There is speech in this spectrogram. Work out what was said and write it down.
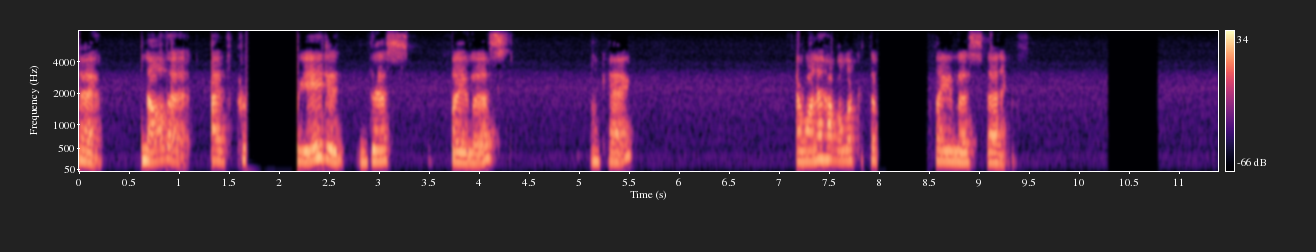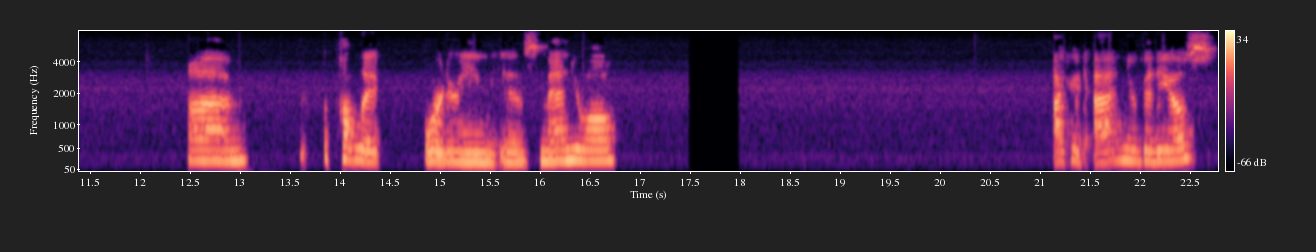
Okay, now that I've created this playlist, okay, I want to have a look at the playlist settings. Um, the public ordering is manual. I could add new videos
